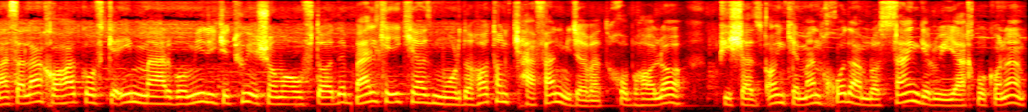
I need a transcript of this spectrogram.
مثلا خواهد گفت که این مرگ و میری که توی شما افتاده بلکه یکی از مرده هاتان کفن می خب حالا پیش از آن که من خودم را سنگ روی یخ بکنم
